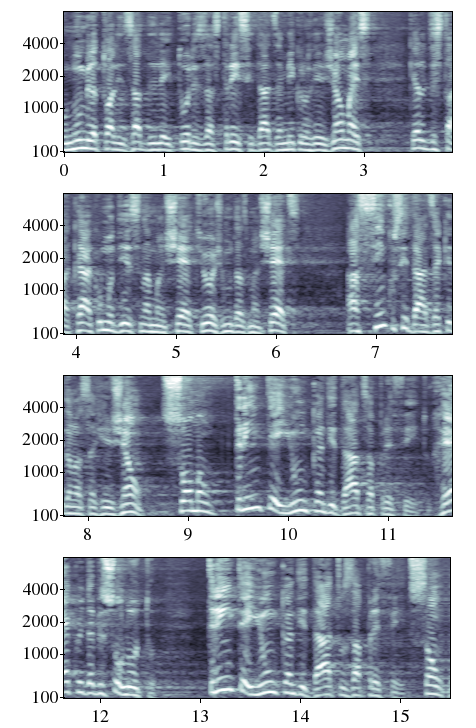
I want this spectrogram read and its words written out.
o número atualizado de eleitores das três cidades da microrregião, mas quero destacar, como disse na manchete hoje, uma das manchetes, as cinco cidades aqui da nossa região somam 31 candidatos a prefeito, recorde absoluto, 31 candidatos a prefeito. São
